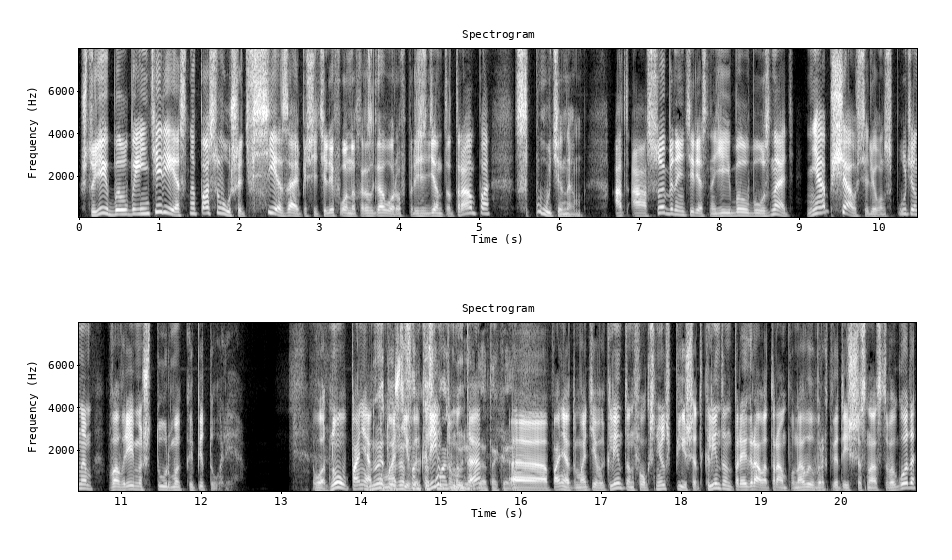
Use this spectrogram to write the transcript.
что ей было бы интересно послушать все записи телефонных разговоров президента Трампа с Путиным. А, а особенно интересно ей было бы узнать, не общался ли он с Путиным во время штурма Капитолия. Вот, ну, понятно, ну, мотивы Клинтона, да, да такая. Э, понятно, мотивы Клинтон, Fox News пишет. Клинтон проиграла Трампу на выборах 2016 года.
